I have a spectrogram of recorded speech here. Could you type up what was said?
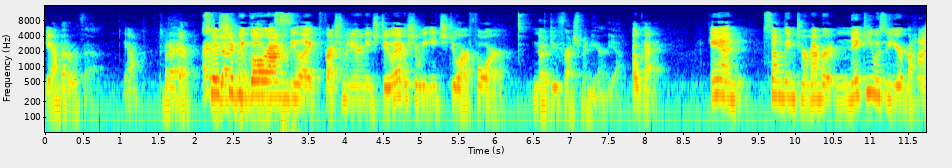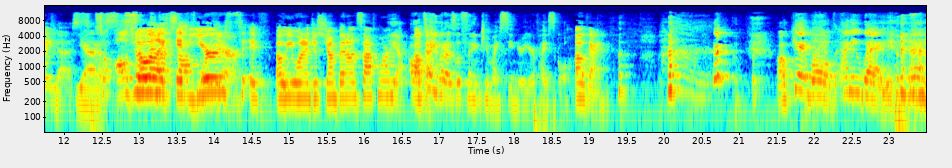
Yeah. I'm better with that. Yeah. But I have. I have so should we go ones. around and be like freshman year and each do it, or should we each do our four? No, do freshman year. Yeah. Okay. And something to remember, Nikki was a year behind us. Yes. So I'll jump So in like if sophomore yours, year. if oh you want to just jump in on sophomore? Yeah, I'll okay. tell you what I was listening to my senior year of high school. Okay. okay, rolled. Anyway. okay.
